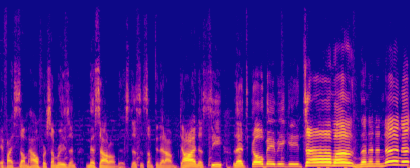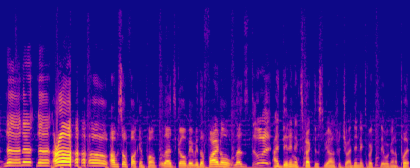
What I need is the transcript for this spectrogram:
if I somehow, for some reason, miss out on this. This is something that I'm dying to see. Let's go, baby, Gintama! Na na na na na na na. Oh, I'm so fucking pumped. Let's go, baby. The final. Let's do it. I didn't expect this, to be honest with you. I didn't expect they were gonna put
